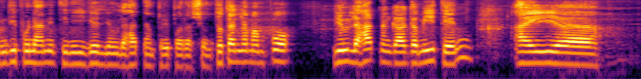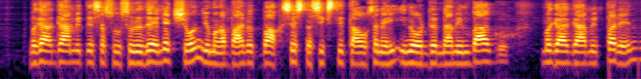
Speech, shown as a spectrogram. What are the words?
Hindi po namin tinigil yung lahat ng preparasyon. Total naman po, yung lahat ng gagamitin ay ah, magagamit din sa susunod na eleksyon. Yung mga ballot boxes na 60,000 na in-order namin bago, magagamit pa rin.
